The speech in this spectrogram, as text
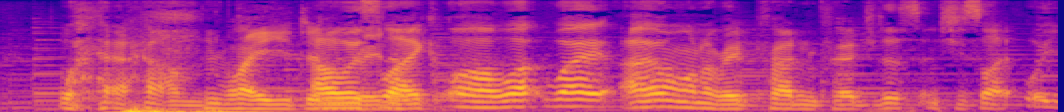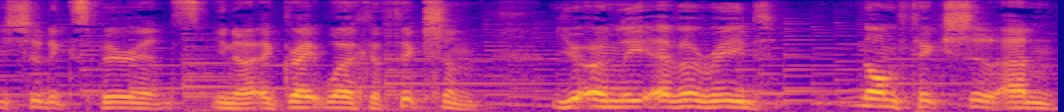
where um, Why you didn't I was read it? like, "Oh, what? Why? I don't want to read Pride and Prejudice," and she's like, "Well, you should experience, you know, a great work of fiction. You only ever read." Non-fiction, and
